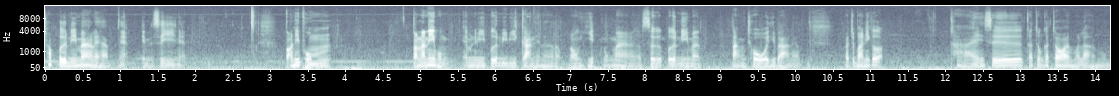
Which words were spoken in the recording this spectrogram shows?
ชอบปืนนี้มากเลยครับ เนี่ย M4 เนี่ย ตอนที่ผม ตอนนั้นนี่ผมมันมีปืนบีบีกันใช่ไหมครับเราฮิตมากๆก็ซื้อปืนนี้มาตั้งโชว์ไว้ที่บ้านนะครับ ปัจจุบันนี้ก็ขายซื้อกระจุงกระจอยหมดแล้วครับผม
